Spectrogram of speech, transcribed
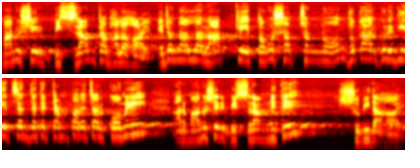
মানুষের বিশ্রামটা ভালো হয়। এজন্য আল্লাহ রাতকে তমসাচ্ছন্ন অন্ধকার করে দিয়েছেন যাতে টেম্পারেচার কমে আর মানুষের বিশ্রাম নিতে সুবিধা হয়।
